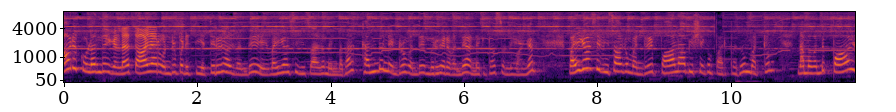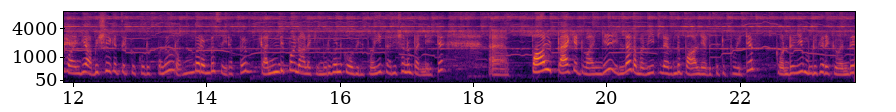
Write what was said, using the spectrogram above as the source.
ஆறு குழந்தைகளை தாயார் ஒன்றுபடுத்திய திருநாள் வந்து வைகாசி விசாகம் என்பதால் கந்தன் என்றும் வந்து முருகரை வந்து அன்னைக்கு தான் சொல்லுவாங்க. வைகாசி விசாகம் அன்று பாலாபிஷேகம் பார்ப்பதும் மற்றும் நம்ம வந்து பால் வாங்கி அபிஷேகத்திற்கு கொடுப்பதும் ரொம்ப ரொம்ப சிறப்பு. கண்டிப்பாக நாளைக்கு முருகன் கோவில் போய் தரிசனம் பண்ணிவிட்டு பால் பேக்கெட் வாங்கி இல்லை நம்ம வீட்டில் இருந்து பால் எடுத்துகிட்டு போயிட்டு கொண்டு போய் முருகருக்கு வந்து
